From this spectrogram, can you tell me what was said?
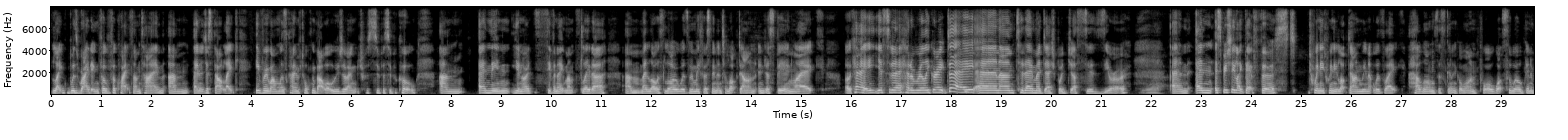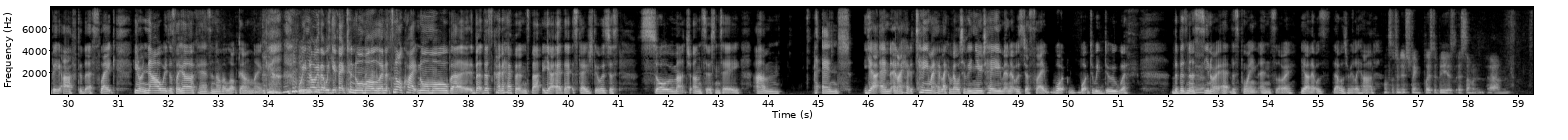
like was writing for, for quite some time. Um, and it just felt like everyone was kind of talking about what we were doing, which was super, super cool. Um, and then, you know, seven, eight months later, um, my lowest low was when we first went into lockdown and just being like, okay, yesterday I had a really great day and um, today my dashboard just says zero Yeah. and and especially like that first 2020 lockdown when it was like how long is this going to go on for? What's the world going to be after this? Like you know now we're just like oh, okay it's another lockdown like we know that we get back to normal and it's not quite normal but but this kind of happens. But yeah at that stage there was just so much uncertainty um and yeah and and i had a team i had like a relatively new team and it was just like what what do we do with the business Yeah. you know at this point and so yeah that was that was really hard Well, it's such an interesting place to be as, as someone, um,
